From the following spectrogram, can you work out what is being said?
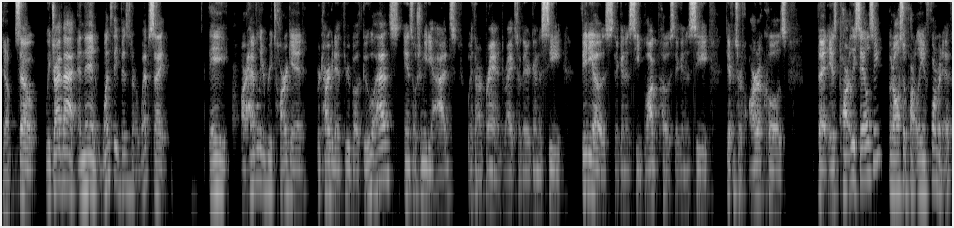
Yep. So we drive that. And then once they visit our website, they are heavily retargeted, retargeted through both Google ads and social media ads with our brand, right? So they're going to see videos, they're going to see blog posts, they're going to see different sort of articles that is partly salesy, but also partly informative,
